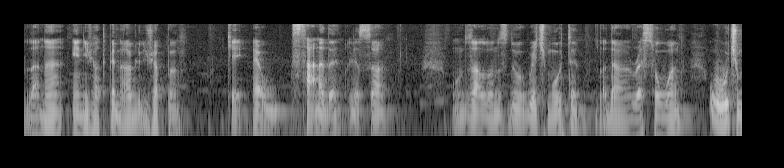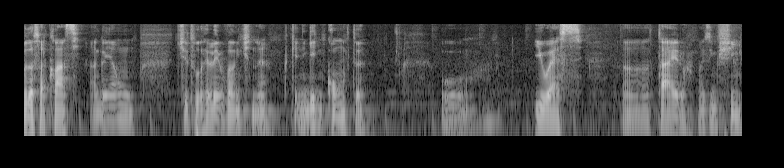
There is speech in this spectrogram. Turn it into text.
lá na NJPW do Japão, que é o Sanada. Olha só, um dos alunos do Great Muta, lá da Wrestle One, o último da sua classe a ganhar um título relevante, né? Porque ninguém conta o US uh, Tyro, mas enfim,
